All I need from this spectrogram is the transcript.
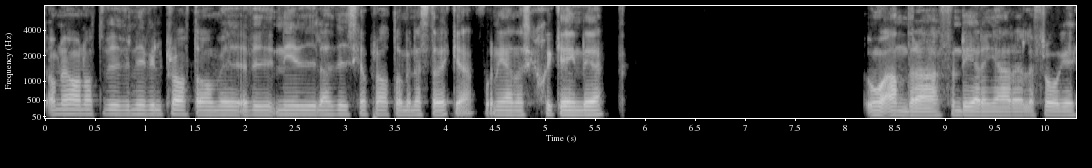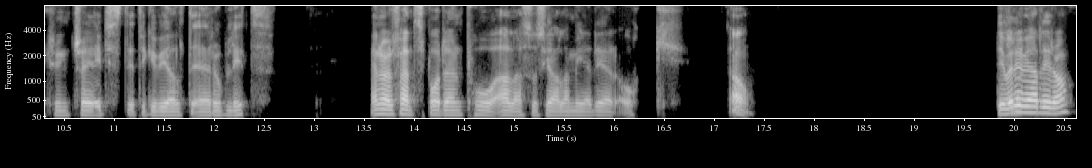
om ni har något vi, ni vill prata om, vi, vi, ni vill att vi ska prata om i nästa vecka, får ni gärna skicka in det. Och andra funderingar eller frågor kring trades, det tycker vi alltid är roligt. NHL Fantasypodden på alla sociala medier och ja. Det var det vi hade idag.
